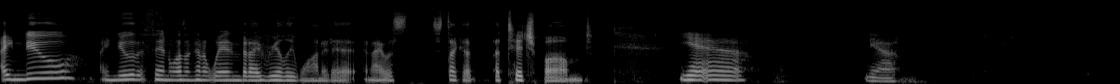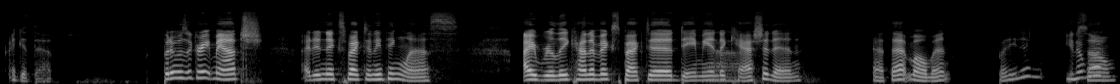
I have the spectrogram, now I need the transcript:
I knew I knew that Finn wasn't going to win, but I really wanted it, and I was just like a, a titch bummed. Yeah. Yeah. I get that. But it was a great match. I didn't expect anything less. I really kind of expected Damian to cash it in at that moment, but he didn't. You know so, what?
